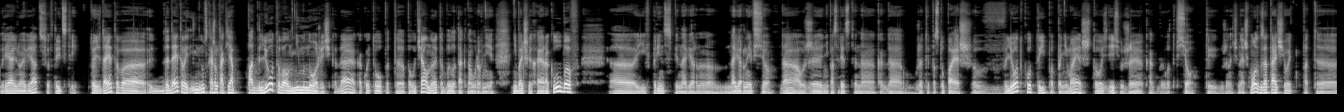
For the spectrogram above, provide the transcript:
в реальную авиацию в 33. То есть до этого, до, до этого, ну, скажем так, я подлетывал немножечко, да, какой-то опыт э, получал, но это было так на уровне небольших аэроклубов, и, в принципе, наверное, наверное, и все. Да? А уже непосредственно, когда уже ты поступаешь в летку, ты понимаешь, что здесь уже как бы вот все ты уже начинаешь мозг затачивать под э,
